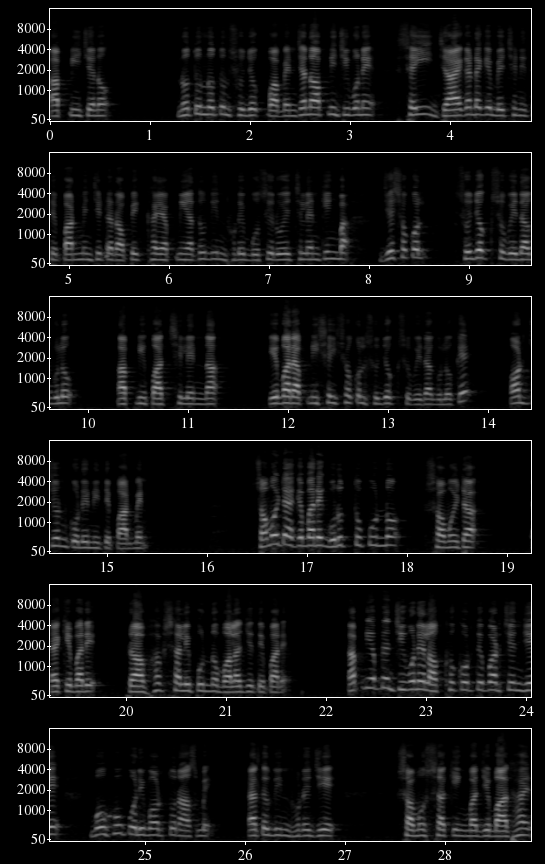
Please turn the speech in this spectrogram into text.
আপনি যেন নতুন নতুন সুযোগ পাবেন, যেন আপনি জীবনে সেই জায়গাটাকে বেছে নিতে পারবেন, যেটার অপেক্ষায় আপনি এতদিন ধরে বসে রয়েছিলেন, কিংবা যে সকল সুযোগ সুবিধাগুলো আপনি পাচ্ছিলেন না। এবার আপনি সেই সকল সুযোগ সুবিধাগুলোকে অর্জন করে নিতে পারবেন। সময়টা একেবারে গুরুত্বপূর্ণ, সময়টা একেবারে প্রভাবশালীপূর্ণ বলা যেতে পারে। আপনি আপনার জীবনে লক্ষ্য করতে পারছেন যে বহু পরিবর্তন আসবে। এতদিন ধরে যে সমস্যা কিংবা যে বাধায়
